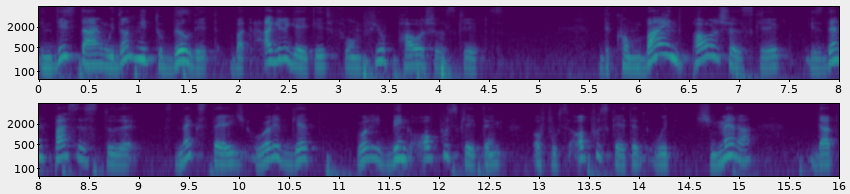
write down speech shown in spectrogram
In this time, we don't need to build it, but aggregate it from few PowerShell scripts. The combined PowerShell script is then passes to the next stage where it get where it being obfuscating obfuscated with Chimera that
